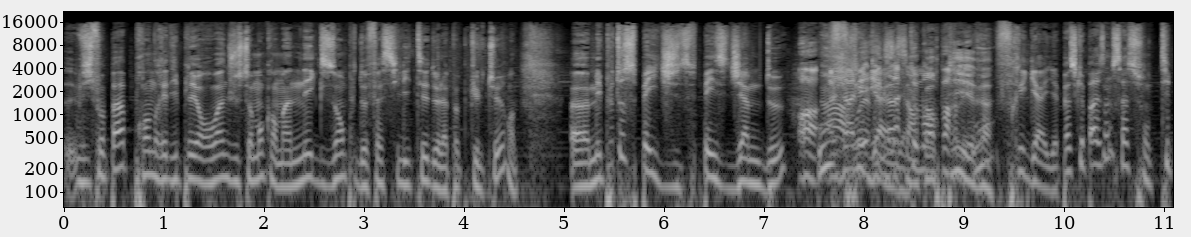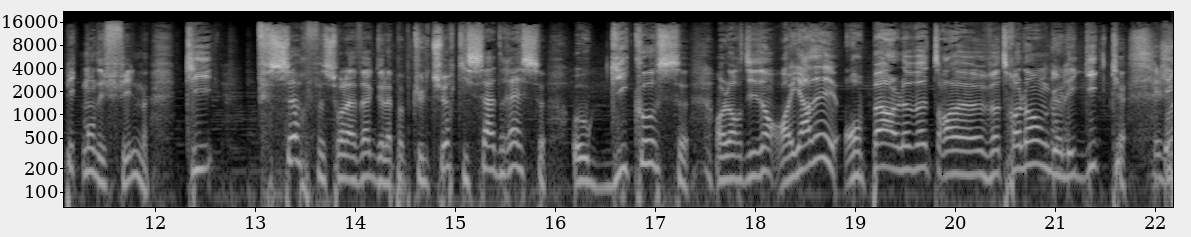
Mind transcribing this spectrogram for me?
il faut pas prendre Ready Player One justement comme un exemple de facilité de la pop culture, euh, mais plutôt Space, Space Jam 2 Oh, Ou j'allais Free Guy, exactement encore parler. pire. ou Free Guy. Parce que par exemple, ça, ce sont typiquement des films qui surfent sur la vague de la pop culture, qui s'adressent aux geekos en leur disant regardez on parle votre euh, votre langue Non, mais- les geeks. Et qui en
